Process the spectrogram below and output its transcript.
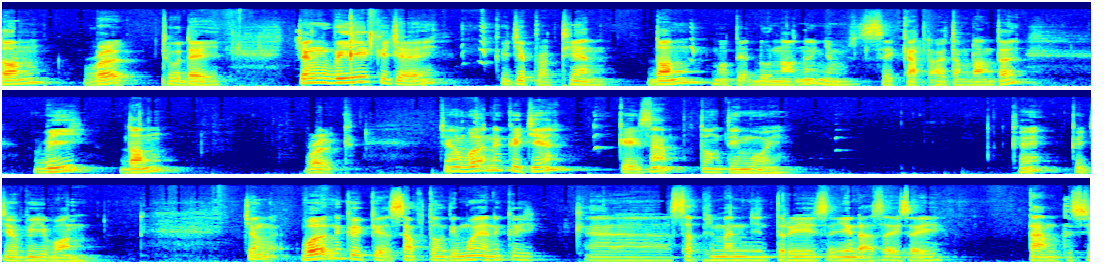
don't work today អញ្ចឹង we គឺជាគឺជាប្រធាន don't មកពាក្យ do not ហ្នឹងខ្ញុំសេកាត់ឲ្យតែម្ដងទៅ we don't work អញ្ចឹង work ហ្នឹងគឺជាគេស័ព្ទតងទី1អូខេគឺជា v1 អញ្ចឹង work នេះគឺគេស័ព្ទតងទី1អានេះគឺ supplementary យើងដាក់ស្អីស្អីតាមទៅច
